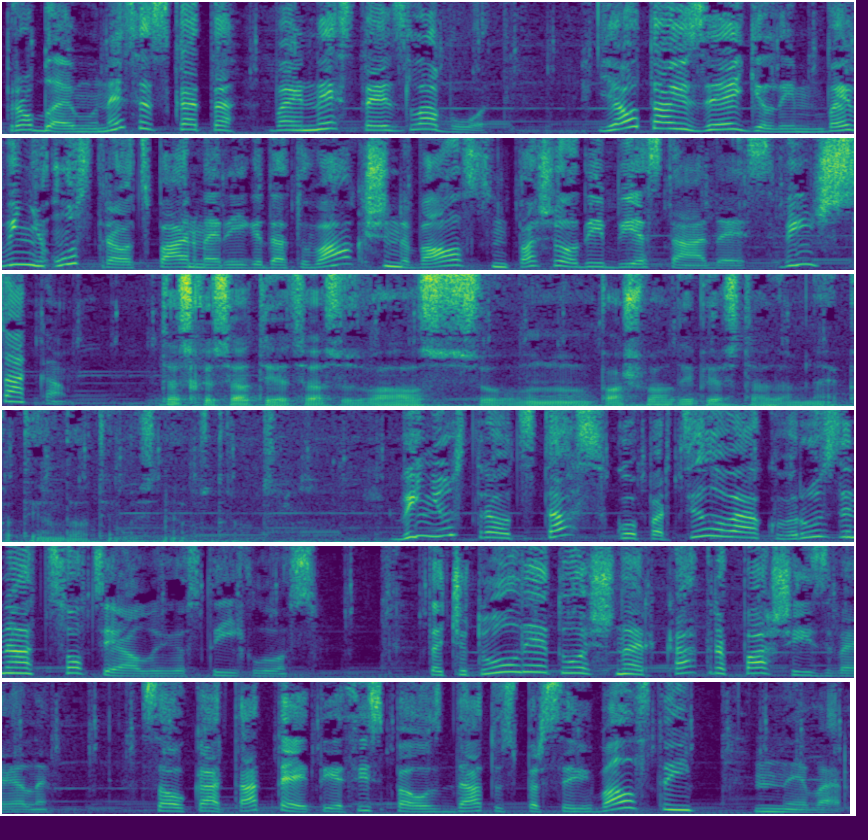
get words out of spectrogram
problēmu nesaskata vai nesteidz labot. Jautāju Zēģelim, vai viņu uztrauc pārmērīga datu vākšana valsts un pašvaldību iestādēs. Viņš saka, ka Tas, kas attiecās uz valsts un pašvaldību iestādēm, ne par tiem datiem es neuztraucos. Viņu uztrauc tas, ko par cilvēku var uzzināt sociālajos tīklos. Taču to lietošana ir katra paša izvēle. Savukārt atteikties izpaust datus par sevi valstī nevar.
